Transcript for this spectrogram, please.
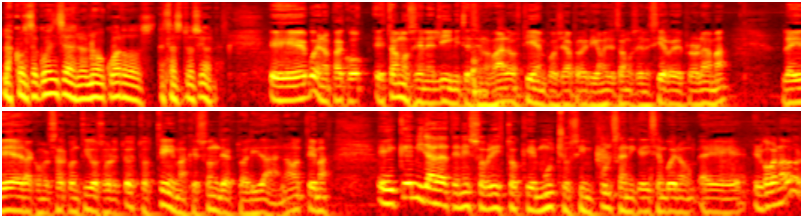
las consecuencias de los no acuerdos de estas situaciones. Eh, bueno, Paco, estamos en el límite, se nos van los tiempos, ya prácticamente estamos en el cierre del programa. La idea era conversar contigo sobre todos estos temas que son de actualidad, ¿no? Temas. Eh, ¿Qué mirada tenés sobre esto que muchos impulsan y que dicen, bueno, eh, el gobernador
